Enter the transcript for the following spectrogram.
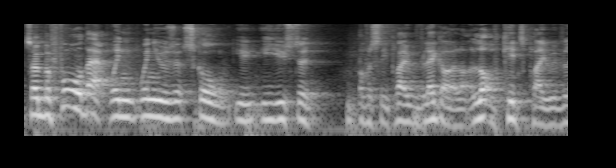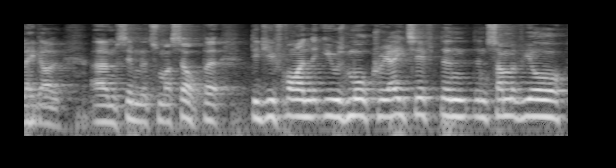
So before that, when, when you was at school, you, you used to obviously play with Lego a lot. A lot of kids play with Lego, um, similar to myself. But did you find that you was more creative than, than some of your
